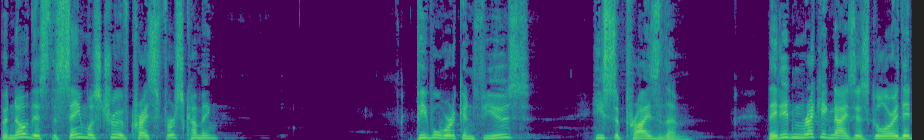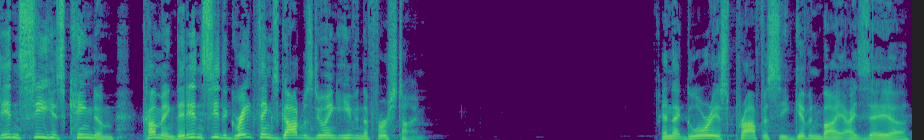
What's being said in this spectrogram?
But know this the same was true of Christ's first coming. People were confused, he surprised them. They didn't recognize his glory, they didn't see his kingdom coming, they didn't see the great things God was doing even the first time. And that glorious prophecy given by Isaiah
